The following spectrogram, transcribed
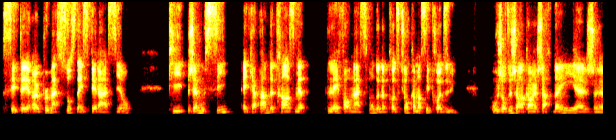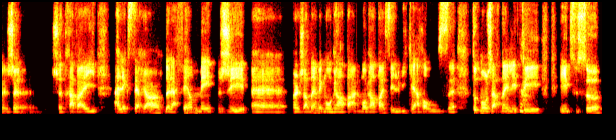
c'était un peu ma source d'inspiration. Puis j'aime aussi être capable de transmettre l'information de notre production, comment c'est produit. Aujourd'hui, j'ai encore un jardin, euh, je, je, je travaille à l'extérieur de la ferme, mais j'ai euh, un jardin avec mon grand-père. Mon grand-père, c'est lui qui arrose euh, tout mon jardin l'été et tout ça.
